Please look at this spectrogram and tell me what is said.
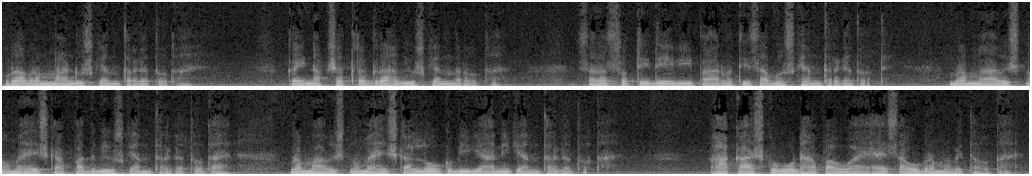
पूरा ब्रह्मांड उसके अंतर्गत होता है। कई नक्षत्र ग्रह भी उसके अंदर होता है। सरस्वती देवी, पार्वती सब उसके अंतर्गत होते ब्रह्मा, विष्णु, महेश का पद भी उसके अंतर्गत होता है। ब्रह्मा, विष्णु, महेश का लोक भी ज्ञानी के अंतर्गत होता है। आकाश को वो ढांपा हुआ है, ऐसा वो ब्रह्मवेता होता है।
